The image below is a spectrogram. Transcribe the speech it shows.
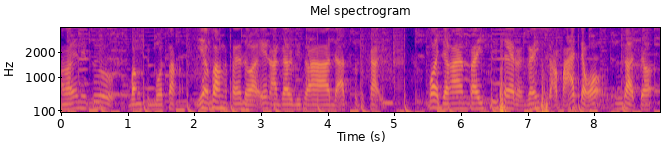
Malahin itu Bang si botak. Iya bang saya doain agar bisa daat satu Wah jangan raisi share. Guys apa cok? Enggak cok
